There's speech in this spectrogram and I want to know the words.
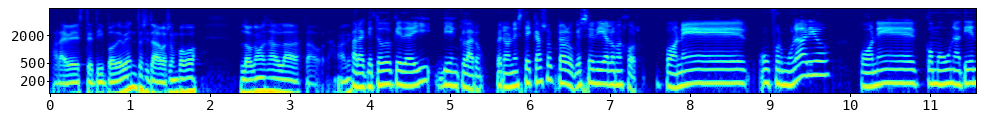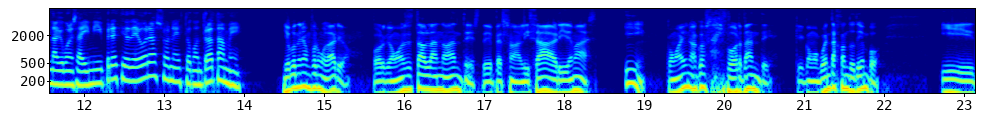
Para este tipo de eventos y tal. Pues un poco lo que hemos hablado hasta ahora, ¿vale? Para que todo quede ahí bien claro. Pero en este caso, claro, ¿qué sería lo mejor? Poner un formulario, poner como una tienda que pones ahí, mi precio de horas son esto, contrátame. Yo pondría un formulario, porque como hemos estado hablando antes de personalizar y demás, y como hay una cosa importante, que como cuentas con tu tiempo y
